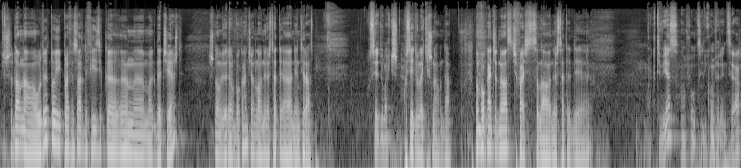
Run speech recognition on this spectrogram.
și doamna Urâtu e profesor de fizică în Măgdăcești și domnul Viorel Bocancea la Universitatea din Tiraspol. Cu sediul la Chișinău. Cu sediul la Chișinău, da. Domnul Bocancea, dumneavoastră ce faceți la Universitatea de... Activez în funcție de conferențiar.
